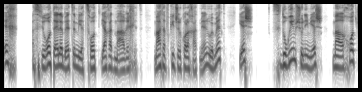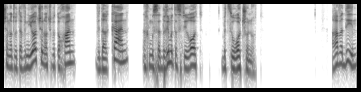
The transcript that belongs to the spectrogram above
איך הספירות האלה בעצם מייצרות יחד מערכת. מה התפקיד של כל אחת מהן, ובאמת, יש סידורים שונים, יש מערכות שונות ותבניות שונות שבתוכן, ודרכן אנחנו מסדרים את הספירות בצורות שונות. הרב הדין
